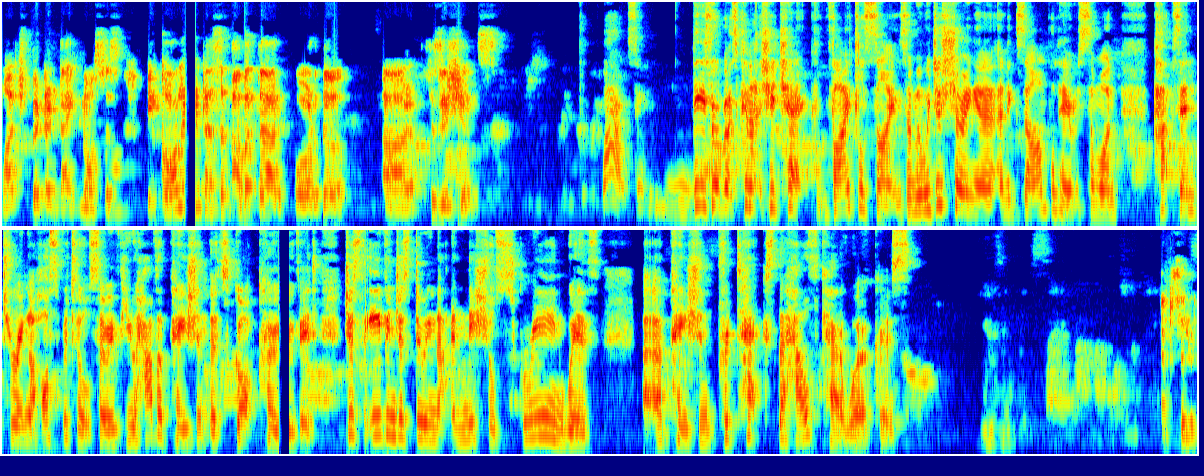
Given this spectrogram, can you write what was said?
much better diagnosis. We call it as an avatar for the uh, physicians. Wow, so these robots can actually check vital signs. I mean, we're just showing a, an example here of someone perhaps entering a hospital. So if you have a patient that's got COVID, just even just doing that initial screen with a patient protects the healthcare workers. Absolutely.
